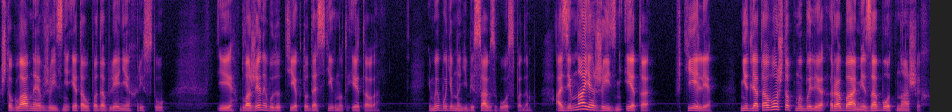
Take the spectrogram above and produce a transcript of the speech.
что главное в жизни – это уподобление Христу. И блажены будут те, кто достигнут этого. И мы будем на небесах с Господом. А земная жизнь – это в теле – не для того, чтобы мы были рабами забот наших,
